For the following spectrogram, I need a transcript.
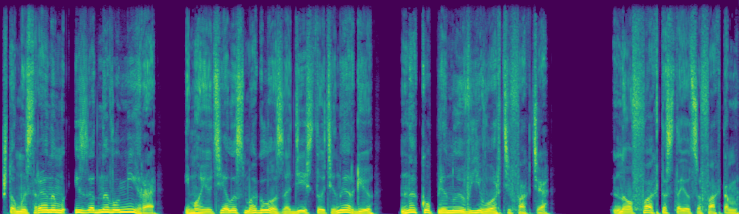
что мы с Реном из одного мира, и мое тело смогло задействовать энергию, накопленную в его артефакте. Но факт остается фактом.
